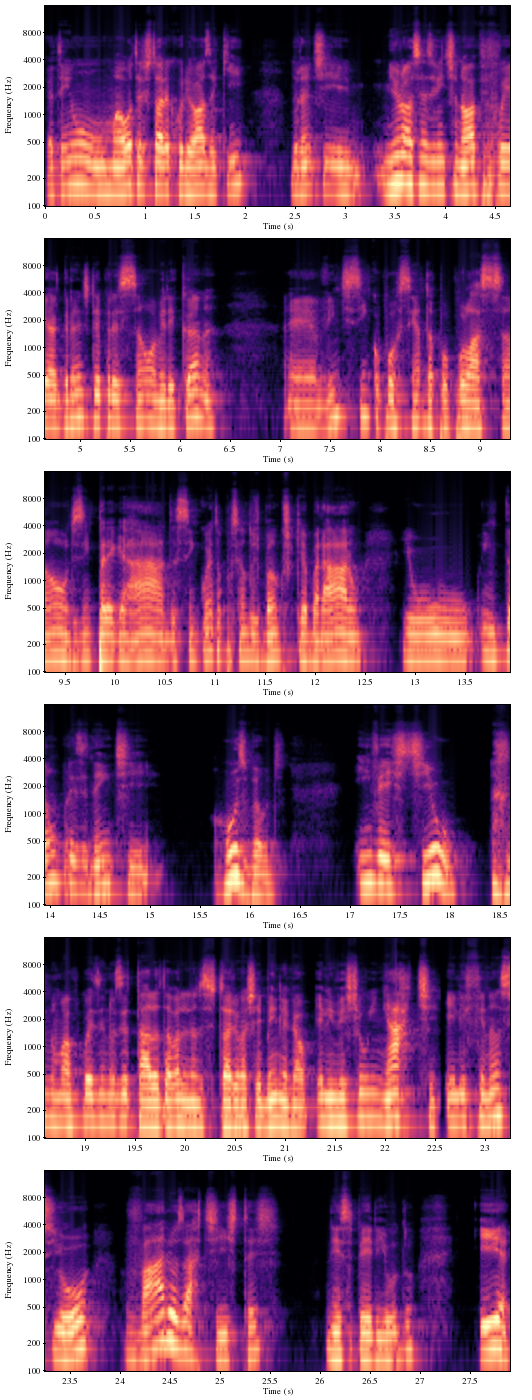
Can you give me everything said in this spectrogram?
Eu tenho uma outra história curiosa aqui. Durante 1929 foi a Grande Depressão Americana. É, 25% da população desempregada, 50% dos bancos quebraram e o então presidente Roosevelt investiu numa coisa inusitada. Eu estava lendo essa história e eu achei bem legal. Ele investiu em arte. Ele financiou vários artistas nesse período e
